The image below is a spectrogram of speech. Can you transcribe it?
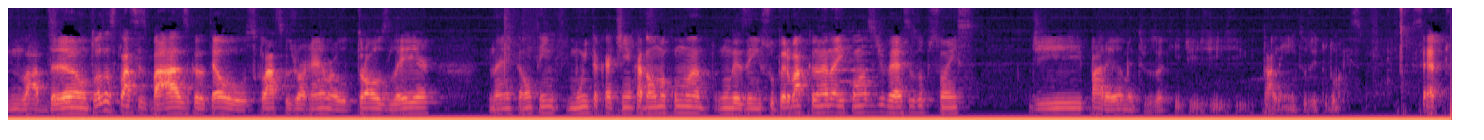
ladrão, todas as classes básicas, até os clássicos de Warhammer, o Troll Slayer. Né? Então tem muita cartinha, cada uma com uma, um desenho super bacana e com as diversas opções de parâmetros aqui, de, de, de talentos e tudo mais. Certo?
